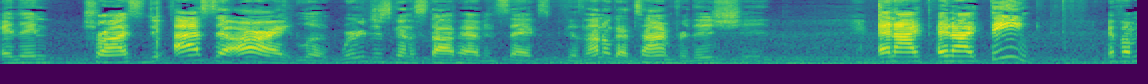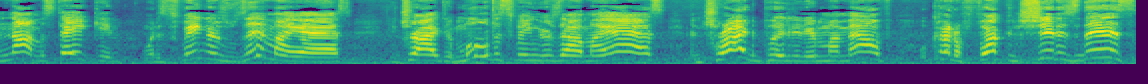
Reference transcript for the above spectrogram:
and then tries to do. I said, all right, look, we're just gonna stop having sex because I don't got time for this shit. And I and I think, if I'm not mistaken, when his fingers was in my ass, he tried to move his fingers out my ass and tried to put it in my mouth. What kind of fucking shit is this?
